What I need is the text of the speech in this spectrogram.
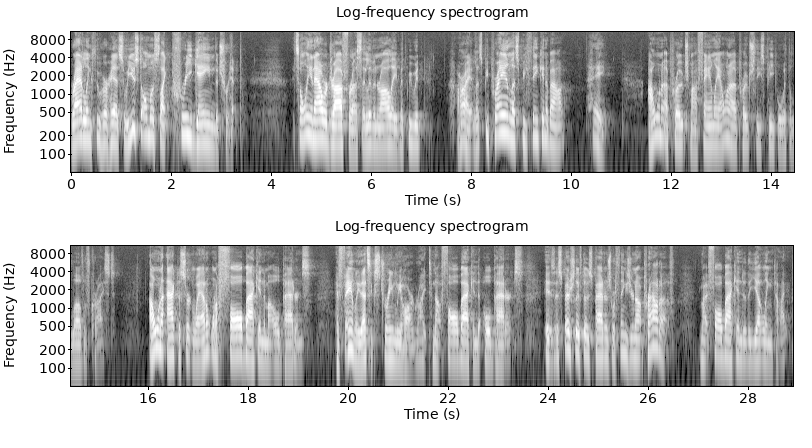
rattling through her head. So we used to almost like pre-game the trip. It's only an hour drive for us. They live in Raleigh, but we would, all right, let's be praying. Let's be thinking about, hey, I want to approach my family. I want to approach these people with the love of Christ. I want to act a certain way. I don't want to fall back into my old patterns. And family, that's extremely hard, right? To not fall back into old patterns, especially if those patterns were things you're not proud of. You might fall back into the yelling type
